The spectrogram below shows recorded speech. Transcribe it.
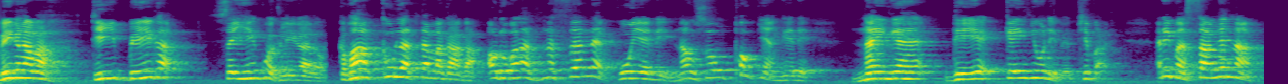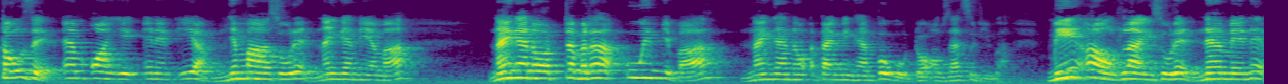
မင်္ဂလာပါဒီဘေးကစရင်ကွက်ကလေးကတော့ကမ္ဘာကုလသမဂ္ဂကအော်တိုဘာလ29ရက်နေ့နောက်ဆုံးထုတ်ပြန်ခဲ့တဲ့နိုင်ငံတွေရဲ့ကိန်းညွှန်းတွေပဲဖြစ်ပါတယ်အဲ့ဒီမှာစာမျက်နှာ30 MYA NNA ကမြန်မာဆိုတဲ့နိုင်ငံနေရာမှာနိုင်ငံတော်တမရဦးဝင်းမြင့်ပါနိုင်ငံတော်အတိုင်ပင်ခံပုဂ္ဂိုလ်ဒေါ်အောင်ဆန်းစုကြည်ပါမင်းအောင်လှိုင်ဆိုတဲ့နာမည်နဲ့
